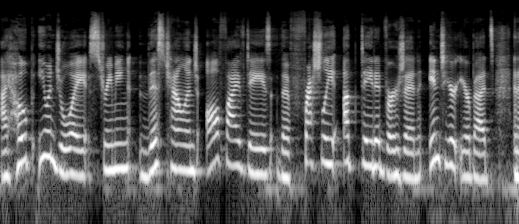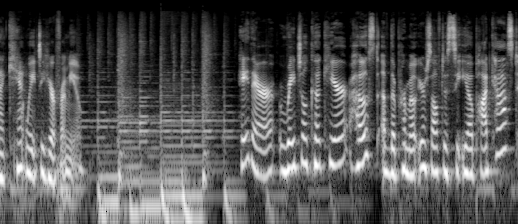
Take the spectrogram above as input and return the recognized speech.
I hope you enjoy streaming this challenge all five days, the freshly updated version into your earbuds, and I can't wait to hear from you. Hey there, Rachel Cook here, host of the Promote Yourself to CEO podcast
